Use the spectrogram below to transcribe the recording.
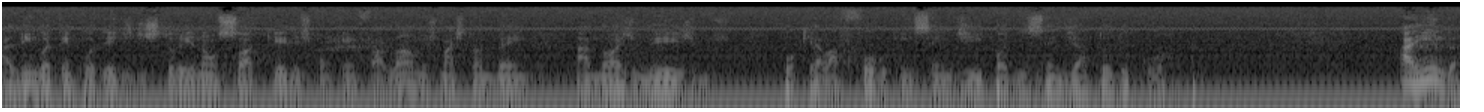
a língua tem poder de destruir não só aqueles com quem falamos, mas também a nós mesmos, porque ela é fogo que incendia e pode incendiar todo o corpo. Ainda,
